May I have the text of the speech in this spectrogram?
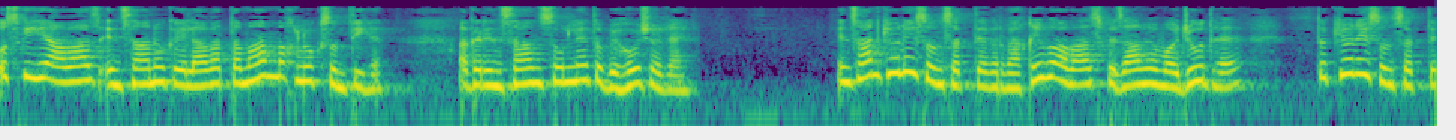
اس کی یہ آواز انسانوں کے علاوہ تمام مخلوق سنتی ہے۔ اگر انسان سن لیں تو بے ہوش ہو جائیں۔ انسان کیوں نہیں سن سکتے؟ اگر واقعی وہ آواز فضا میں موجود ہے تو کیوں نہیں سن سکتے؟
